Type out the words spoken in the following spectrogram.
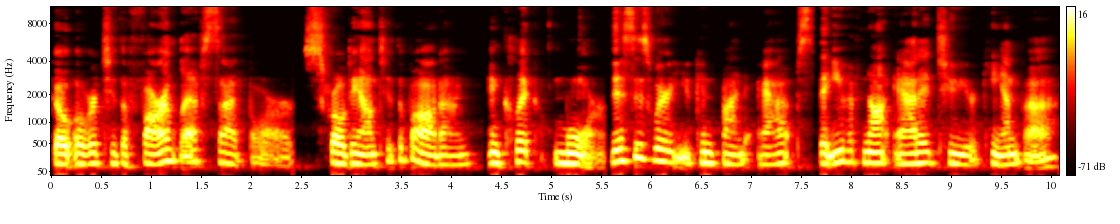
go over to the far left sidebar, scroll down to the bottom and click more. This is where you can find apps that you have not added to your Canva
